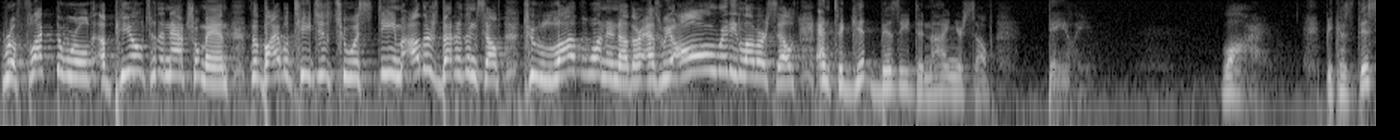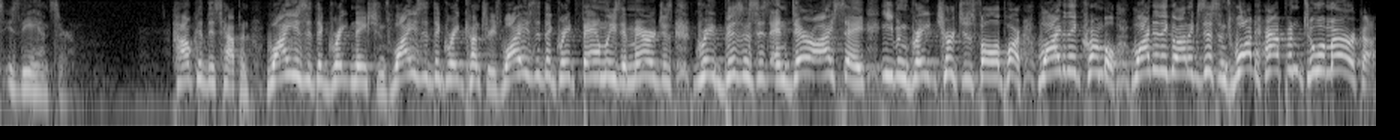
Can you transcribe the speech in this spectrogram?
reflect the world, appeal to the natural man. The Bible teaches to esteem others better than self, to love one another as we already love ourselves, and to get busy denying yourself daily. Why? Because this is the answer. How could this happen? Why is it that great nations, why is it that great countries, why is it that great families and marriages, great businesses, and dare I say, even great churches fall apart? Why do they crumble? Why do they go out of existence? What happened to America?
